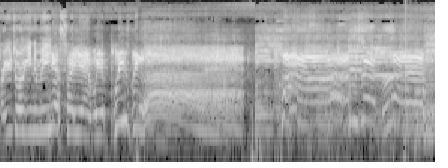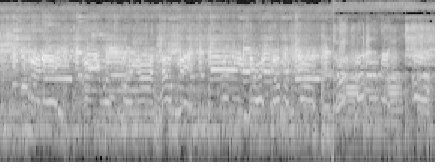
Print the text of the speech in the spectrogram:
Are you talking to me? Yes, I am. Will you please leave? Oh, come on, man. Oh,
